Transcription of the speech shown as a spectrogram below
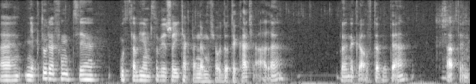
E, Niektóre funkcje ustawiłem sobie, że i tak będę musiał dotykać, ale będę grał w DVD na tym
